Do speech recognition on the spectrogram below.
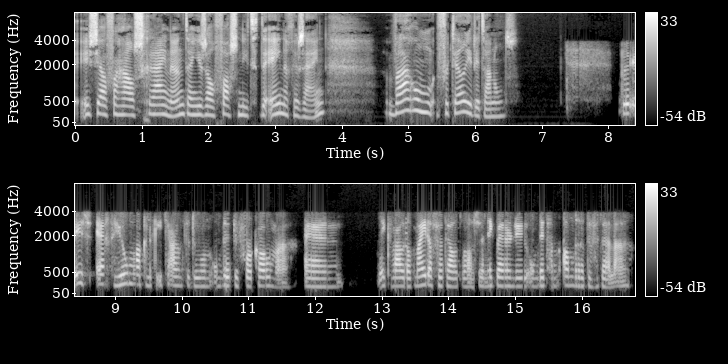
is jouw verhaal schrijnend en je zal vast niet de enige zijn. Waarom vertel je dit aan ons? Er is echt heel makkelijk iets aan te doen om dit te voorkomen. En ik wou dat mij dat verteld was. En ik ben er nu om dit aan anderen te vertellen.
